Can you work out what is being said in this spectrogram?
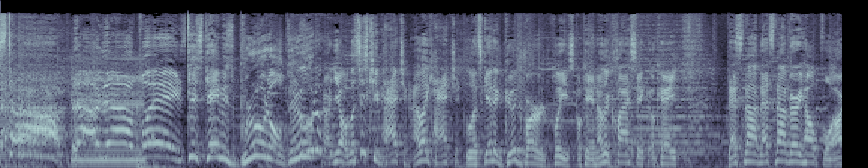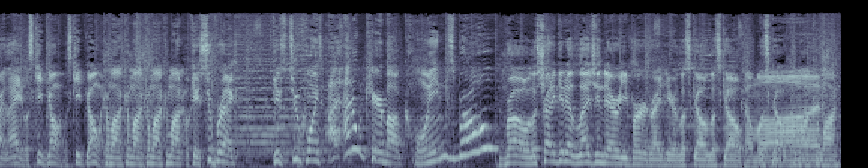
Stop! No, no, please! This game is brutal, dude. Yo, let's just keep hatching. I like hatching. Let's get a good bird, please. Okay, another classic. Okay. That's not that's not very helpful. All right, hey, let's keep going. Let's keep going. Come on, come on, come on, come on. Okay, super egg gives two coins. I, I don't care about coins, bro. Bro, let's try to get a legendary bird right here. Let's go. Let's go. Come let's go. Come on. Come on. on.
